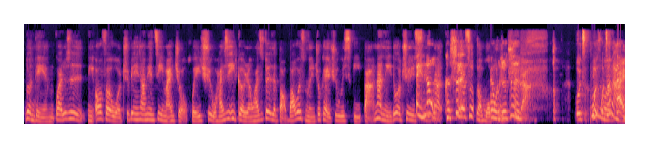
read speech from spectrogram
论点也很怪，就是你 offer 我去便利商店自己买酒回去，我还是一个人，我还是对着宝宝，为什么你就可以去 Whisky Bar？那你如果去一次，哎、欸，那，那可是这种我不能去啊。我我我真的还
